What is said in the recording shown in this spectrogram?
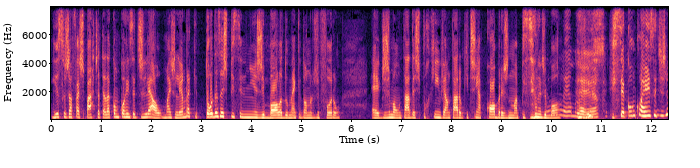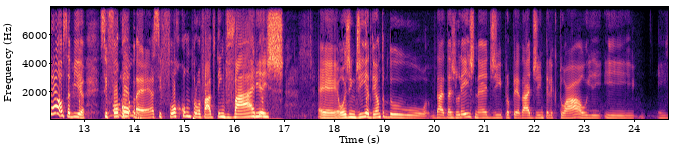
isso já faz parte até da concorrência desleal, mas lembra que todas as piscininhas de bola do McDonald's foram é, desmontadas porque inventaram que tinha cobras numa piscina de bola. Eu não lembro é. disso. Isso é concorrência desleal, sabia? Se for, é, se for comprovado, tem várias. É, hoje em dia, dentro do, da, das leis né, de propriedade intelectual e, e, e,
